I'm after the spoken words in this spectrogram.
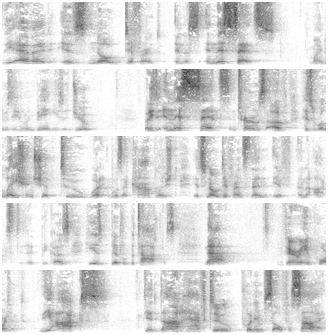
the Eved is no different in this, in this sense. Mind you, he's a human being, he's a Jew. But he's, in this sense, in terms of his relationship to what was accomplished, it's no difference than if an ox did it, because he is bittul betachlis. Now, very important, the ox did not have to put himself aside.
